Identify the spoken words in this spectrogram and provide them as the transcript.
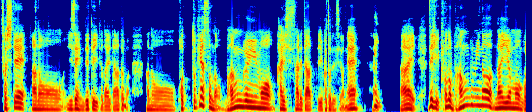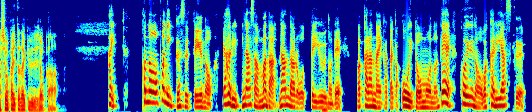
そして、あのー以前出ていただいた後が、あのーポッドキャストの番組も開始されたっていうことですよね。はい。はい。ぜひ、この番組の内容もご紹介いただけるでしょうか？はい。このフォニックスっていうの、やはり皆さんまだなんだろうっていうので、わからない方が多いと思うので、こういうのをわかりやすく、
